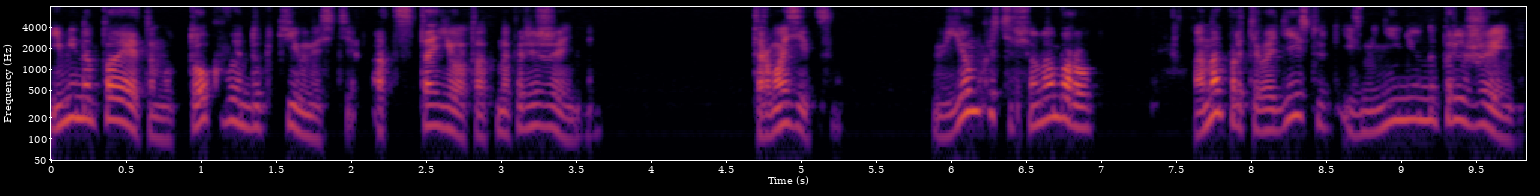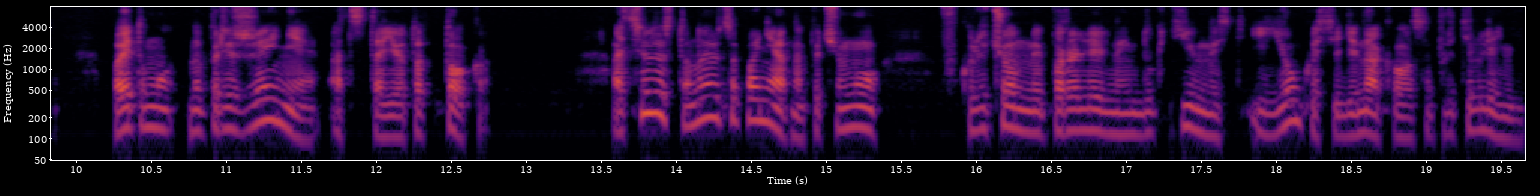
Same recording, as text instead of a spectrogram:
Именно поэтому ток в индуктивности отстает от напряжения, тормозится. В емкости все наоборот. Она противодействует изменению напряжения, Поэтому напряжение отстает от тока. Отсюда становится понятно, почему включенные параллельно индуктивность и емкость одинакового сопротивления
